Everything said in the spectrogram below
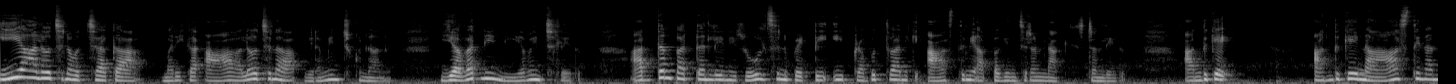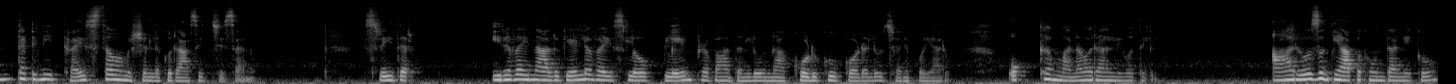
ఈ ఆలోచన వచ్చాక మరిక ఆ ఆలోచన విరమించుకున్నాను. ఎవరిని నియమించలేదు. అర్థం పర్థం లేని రూల్స్ని పెట్టి ఈ ప్రభుత్వానికి ఆస్తిని అప్పగించడం నాకు ఇష్టం లేదు. అందుకే అందుకే నా ఆస్తినంతటినీ క్రైస్తవ మిషన్లకు రాసిచ్చేశాను. శ్రీధర్ ఇరవై నాలుగేళ్ళ వయసులో ప్లేన్ ప్రమాదంలో నా కొడుకు కోడలు చనిపోయారు. ఒక్క మనవరాల్ని వదిలి. ఆ రోజు జ్ఞాపకం ఉందా నీకు?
